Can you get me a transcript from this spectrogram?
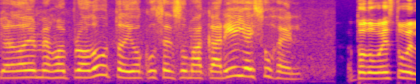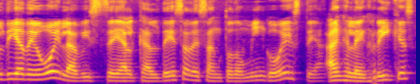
yo le doy el mejor producto, digo que usen su mascarilla y su gel. A todo esto, el día de hoy, la vicealcaldesa de Santo Domingo Este, Ángela Enríquez,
